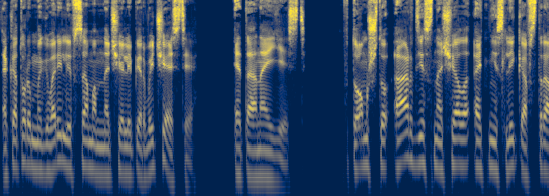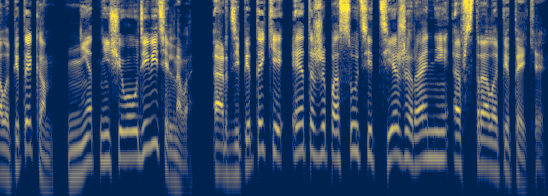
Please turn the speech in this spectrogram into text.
о котором мы говорили в самом начале первой части? Это она и есть. В том, что арди сначала отнесли к австралопитекам, нет ничего удивительного. Ардипитеки — это же, по сути, те же ранние австралопитеки.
